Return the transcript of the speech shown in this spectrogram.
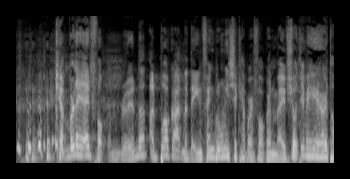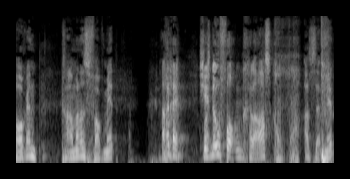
Kimberly, I'd fucking ruin that. I'd buck out in the Dean thing, but only she kept her fucking mouth shut. Did you ever hear her talking? Common as fuck, mate. Aye. She's no fucking class. That's it, mate.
